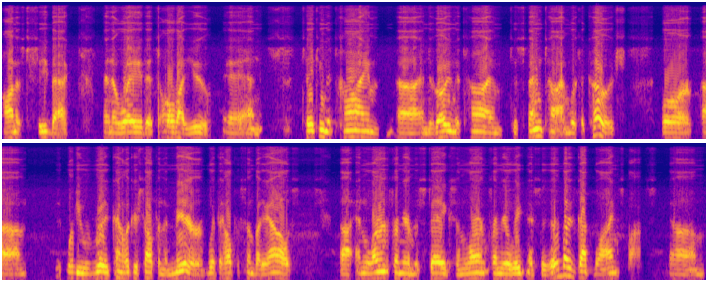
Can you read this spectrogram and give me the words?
honest feedback in a way that's all about you. And taking the time uh, and devoting the time to spend time with a coach or um, where you really kind of look yourself in the mirror with the help of somebody else uh, and learn from your mistakes and learn from your weaknesses. Everybody's got blind spots. Um,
